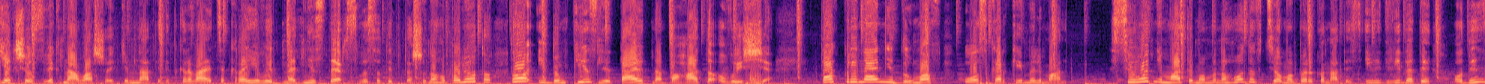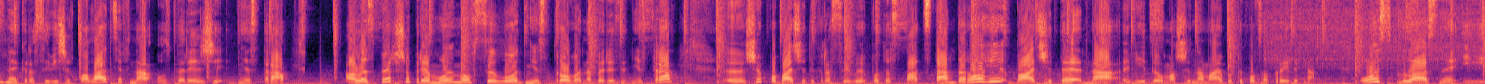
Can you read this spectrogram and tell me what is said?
Якщо з вікна вашої кімнати відкривається краєвид на Дністер з висоти пташиного польоту, то і думки злітають набагато вище. Так принаймні думав Оскар Кімельман. Сьогодні матимемо нагоду в цьому переконатись і відвідати один з найкрасивіших палаців на узбережжі Дністра. Але спершу прямуємо в село Дністрове на березі Дністра, е, щоб побачити красивий водоспад. Стан дороги бачите на відео. Машина має бути повнопривідна. Ось, власне, і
